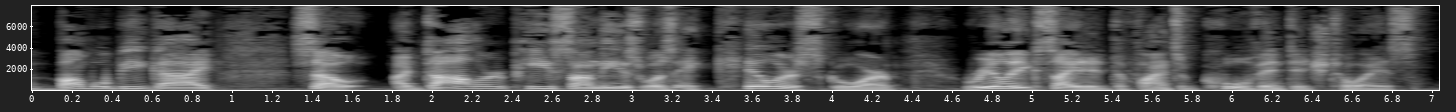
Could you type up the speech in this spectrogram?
bumblebee guy. So a dollar piece on these was a killer score. Really excited to find some cool vintage toys.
